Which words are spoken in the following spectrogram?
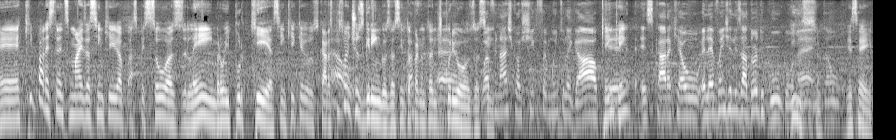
É, que palestrantes mais assim que as pessoas lembram e por quê? Assim, que, que os caras, É, principalmente o- os gringos, assim, tô o- perguntando de é, curioso, O assim. Avinash Kaushik foi muito legal. Quem, quem? Esse cara que é o. Ele é evangelizador do Google, né? Isso. Então, Esse aí.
